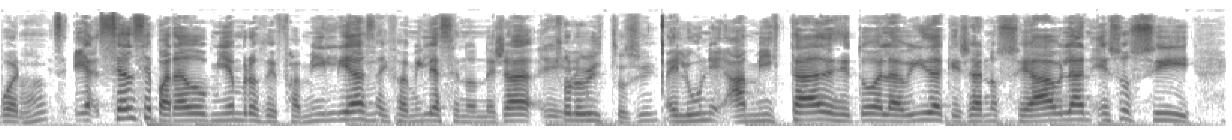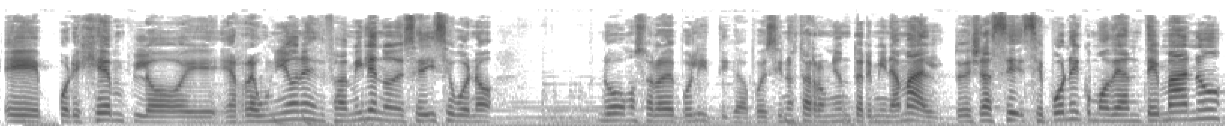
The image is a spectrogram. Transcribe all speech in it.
bueno, Ah. eh, se han separado miembros de familias, hay familias en donde ya... eh, Yo lo he visto, ¿sí? el amistades de toda la vida que ya no se hablan. Eso sí, eh, por ejemplo, eh, reuniones de familia en donde se dice, bueno, no vamos a hablar de política, porque si no esta reunión termina mal. Entonces ya se, se pone como de antemano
